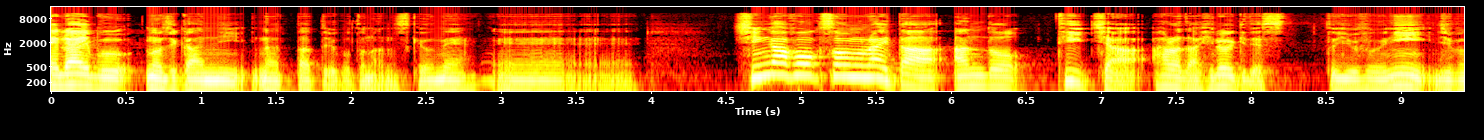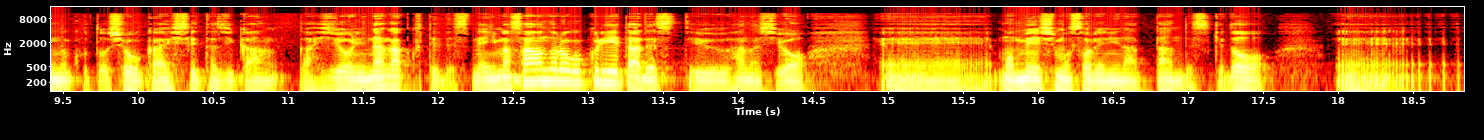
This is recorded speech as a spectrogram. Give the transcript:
えー、ライブの時間になったということなんですけどね。えー、シンガーフォークソングライターティーチャー原田博之です。というふうに自分のことを紹介していた時間が非常に長くてですね、今サウンドロゴクリエイターですっていう話を、えー、もう名刺もそれになったんですけど、えー、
